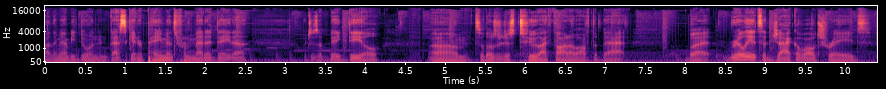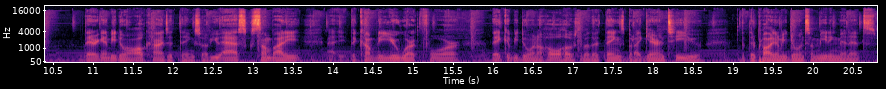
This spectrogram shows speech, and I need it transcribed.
uh, they might be doing investigator payments from Medidata, which is a big deal. Um, so those are just two I thought of off the bat. But really, it's a jack of all trades. They're going to be doing all kinds of things. So if you ask somebody the company you work for, they could be doing a whole host of other things. But I guarantee you that they're probably going to be doing some meeting minutes,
